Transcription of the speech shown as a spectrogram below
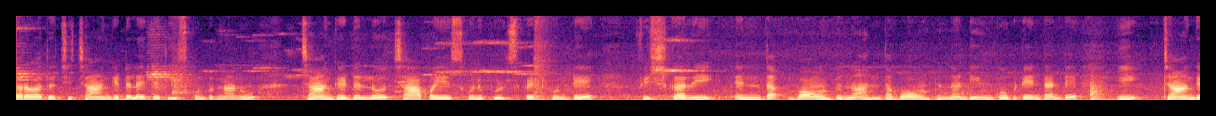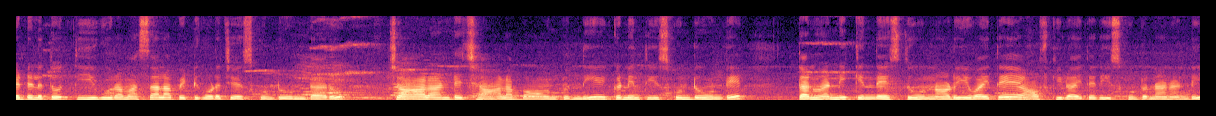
తర్వాత వచ్చి చాంగిడ్డలు అయితే తీసుకుంటున్నాను. చాంగిడ్డల్లో చేప వేసుకొని పులుసు పెట్టుకుంటే ఫిష్ కర్రీ ఎంత బాగుంటుందో అంత బాగుంటుందండి. ఇంకొకటి ఏంటంటే ఈ చాంగడ్డలతో తీగూర మసాలా పెట్టి కూడా చేసుకుంటూ ఉంటారు. చాలా అంటే చాలా బాగుంటుంది. ఇక్కడ నేను తీసుకుంటూ ఉంటే తను అన్నీ కిందేస్తూ ఉన్నాడు. ఇవైతే హాఫ్ కిలో అయితే తీసుకుంటున్నానండి.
